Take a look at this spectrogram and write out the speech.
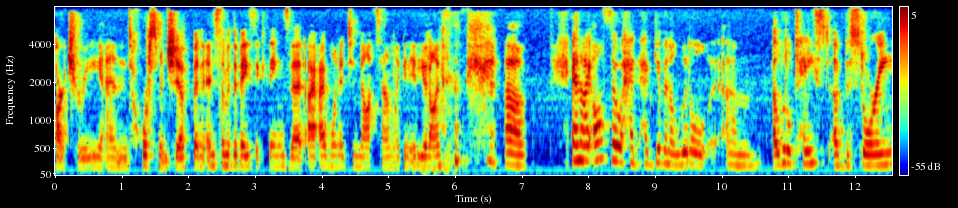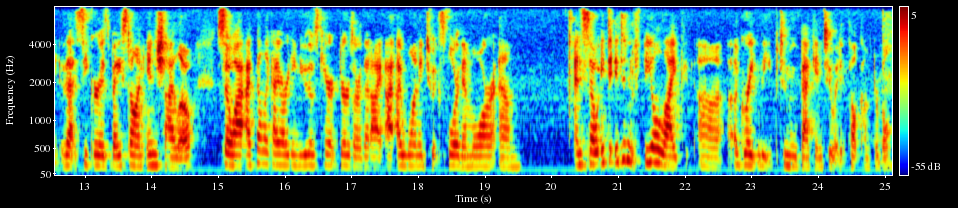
archery and horsemanship and, and some of the basic things that I, I wanted to not sound like an idiot on. um, and I also had, had given a little um, a little taste of the story that Seeker is based on in Shiloh. So I, I felt like I already knew those characters or that I, I wanted to explore them more. Um, and so it, it didn't feel like uh, a great leap to move back into it. It felt comfortable.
